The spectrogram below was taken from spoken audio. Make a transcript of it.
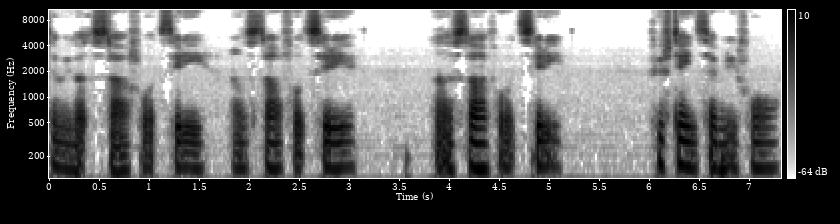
So we got Starfort City, another Starfort City, another Starfort City, 1574.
